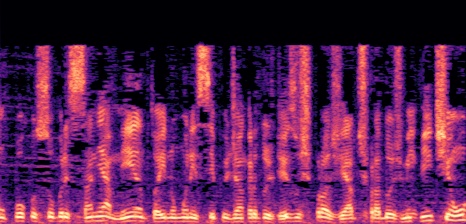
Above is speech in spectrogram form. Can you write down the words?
um pouco sobre saneamento aí no município de Angra dos Reis, os projetos para 2021.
